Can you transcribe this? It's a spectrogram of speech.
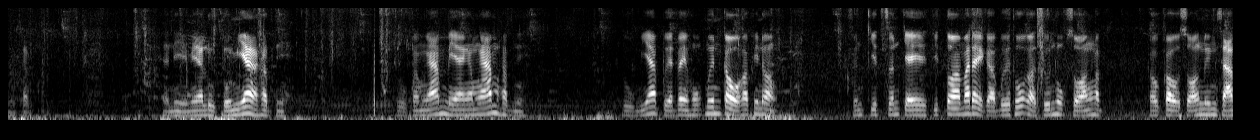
นี่ครับอันนี้แม่ลูกตัวเมียครับนี่ลูกงามๆแม่งามๆครับนี่ ลูกเมียเปิดไว้หกหมื่นเก้าครับพี่น้องสนจิตสนใจติดต่อมาได้กับเบอร์โทรกับศูนย์หกสองครับเก้าเก้าสองหนึ่งสาม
